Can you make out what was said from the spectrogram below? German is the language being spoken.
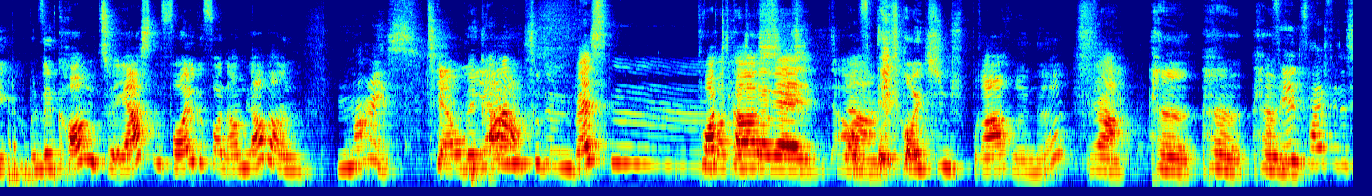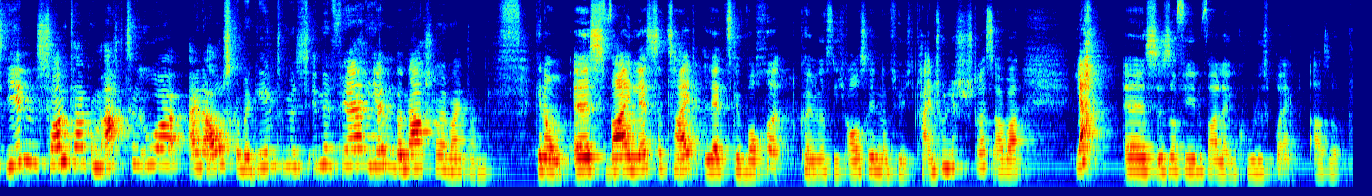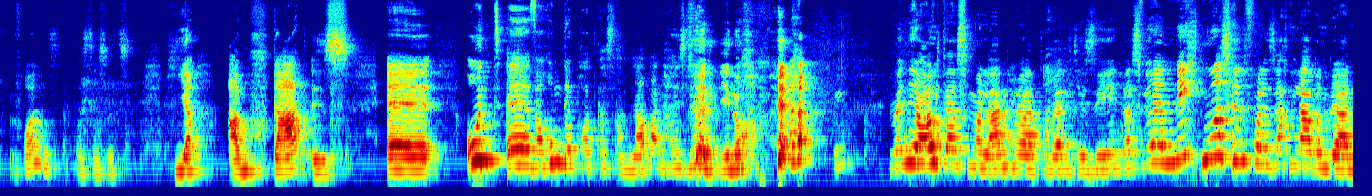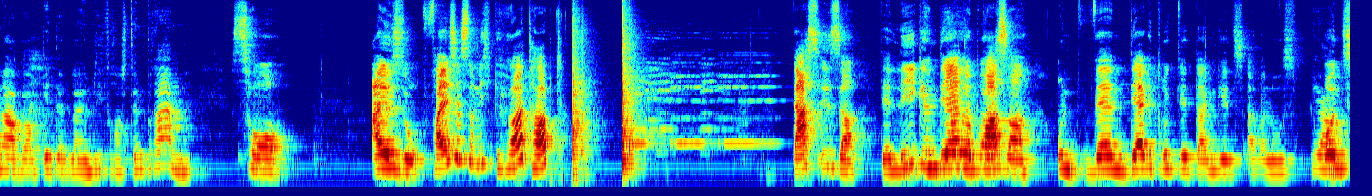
Hey und willkommen zur ersten Folge von Am Labbern. Nice. Der Willkommen zu dem besten Podcast der Welt. auf der deutschen Sprache, ne? Ja. Auf jeden Fall wird es jeden Sonntag um 18 Uhr eine Ausgabe geben, zumindest in den Ferien. Danach schauen wir weiter. Genau, es war in letzter Zeit, letzte Woche, können wir uns nicht rausreden, natürlich kein schulischer Stress, aber ja, es ist auf jeden Fall ein cooles Projekt. Also wir freuen uns, dass das jetzt hier am Start ist. Äh, und äh, warum der Podcast am Labern heißt, werdet ihr noch. Wenn ihr euch das mal anhört, werdet ihr sehen, dass wir nicht nur sinnvolle Sachen labern werden, aber bitte bleiben Sie trotzdem dran. So, also, falls ihr es noch nicht gehört habt, das ist er, der legendäre. Buzzer. Und wenn der gedrückt wird, dann geht's einfach los. Ja. Und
